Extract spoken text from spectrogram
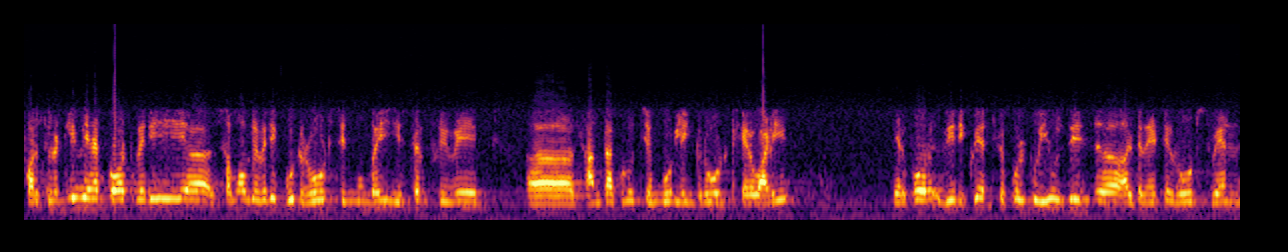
Fortunately, we have got very uh, some of the very good roads in Mumbai, Eastern Freeway, uh, Santa Cruz, Chembur Link Road, Kherwadi. Therefore, we request people to use these uh, alternative routes when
